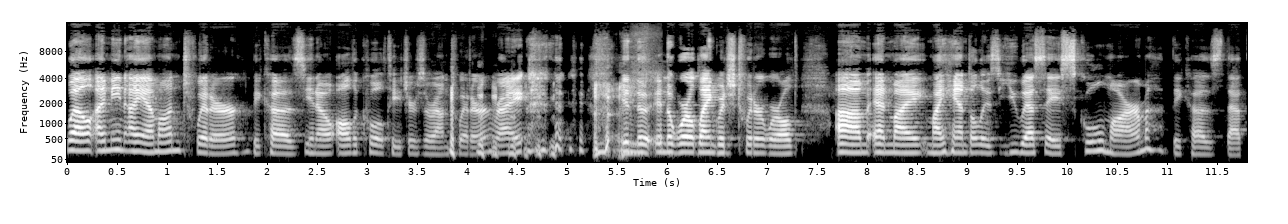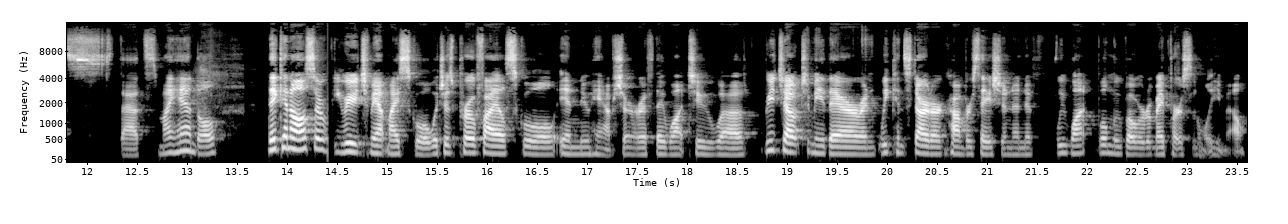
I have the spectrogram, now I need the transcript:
Well, I mean, I am on Twitter because you know all the cool teachers are on Twitter, right? in the in the world language Twitter world, um, and my my handle is USA School Marm because that's that's my handle. They can also reach me at my school, which is Profile School in New Hampshire, if they want to uh, reach out to me there and we can start our conversation. And if we want, we'll move over to my personal email.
